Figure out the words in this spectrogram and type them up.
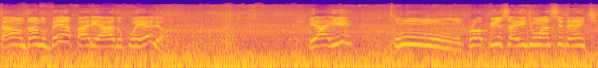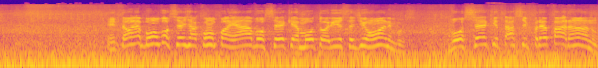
tá andando bem apareado com ele, ó. E aí, um propício aí de um acidente. Então é bom você já acompanhar, você que é motorista de ônibus, você que está se preparando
